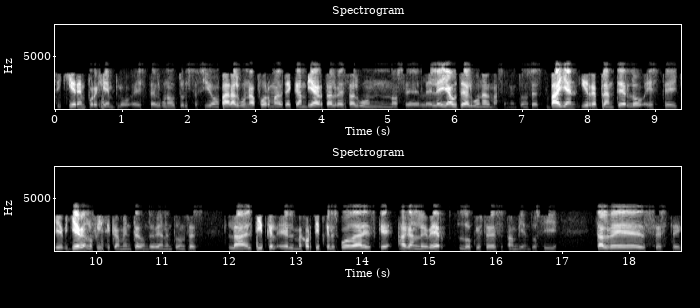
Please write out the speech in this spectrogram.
si quieren, por ejemplo, este, alguna autorización para alguna forma de cambiar tal vez algún, no sé, el layout de algún almacén, entonces vayan y replantearlo, este, llévenlo físicamente donde vean, entonces la, el tip que, el mejor tip que les puedo dar es que háganle ver lo que ustedes están viendo. Si tal vez este,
